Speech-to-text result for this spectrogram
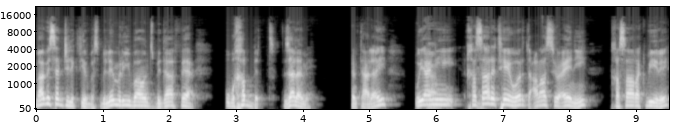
ما بيسجل كتير بس بلم rebounds بدافع وبخبط. زلمة. فهمت علي؟ ويعني آه. خسارة هيورد على راسي وعيني خسارة كبيرة.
